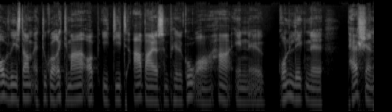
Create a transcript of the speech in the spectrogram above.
overbevist om, at du går rigtig meget op i dit arbejde som pædagog og har en øh, grundlæggende passion,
